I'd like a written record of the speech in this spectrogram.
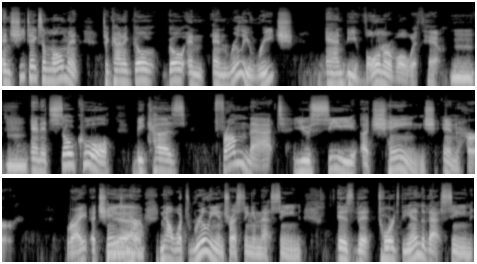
And she takes a moment to kind of go go and and really reach and be vulnerable with him. hmm And it's so cool because from that you see a change in her. Right? A change in her. Now what's really interesting in that scene is that towards the end of that scene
